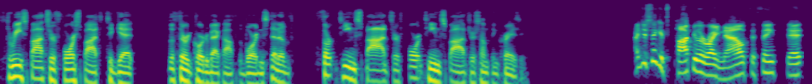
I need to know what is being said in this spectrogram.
three spots or four spots to get the third quarterback off the board instead of 13 spots or 14 spots or something crazy. I just think it's popular right now to think that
